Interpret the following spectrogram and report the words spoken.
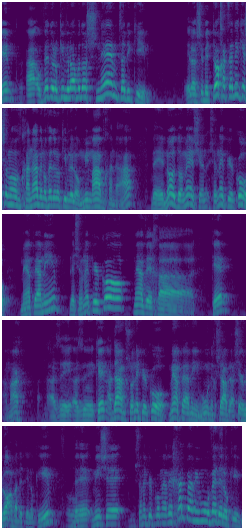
כן? העובד אלוקים ולא עבדו שניהם צדיקים. אלא שבתוך הצדיק יש לנו הבחנה בין עובד אלוקים ללא. ממה ההבחנה? ואינו דומה שונה פרקו מאה פעמים לשונה פרקו מאה ואחד. כן? אמר, אז, אז כן, אדם שונה פרקו מאה פעמים הוא נחשב לאשר לא עבד את אלוקים, ומי ששונה פרקו מאה ואחד פעמים הוא עובד אלוקים.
